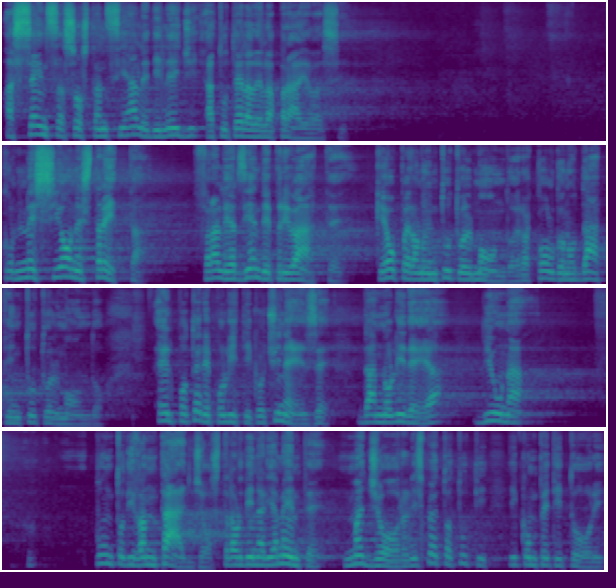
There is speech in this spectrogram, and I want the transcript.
assenza sostanziale di leggi a tutela della privacy. connessione stretta fra le aziende private che operano in tutto il mondo e raccolgono dati in tutto il mondo e il potere politico cinese danno l'idea di un punto di vantaggio straordinariamente maggiore rispetto a tutti i competitori.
